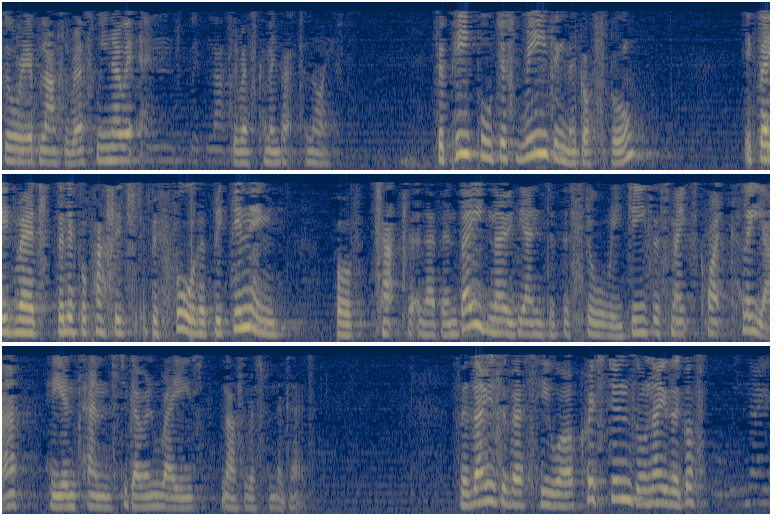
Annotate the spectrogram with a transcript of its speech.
story of Lazarus. We know it ends with Lazarus coming back to life. For people just reading the gospel, if they'd read the little passage before the beginning of chapter 11, they'd know the end of the story. Jesus makes quite clear he intends to go and raise Lazarus from the dead. For those of us who are Christians or know the gospel, we know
